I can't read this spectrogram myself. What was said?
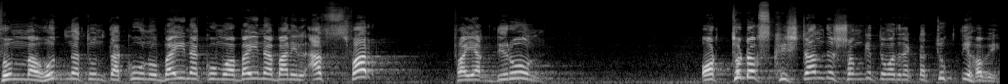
সুম্মা হুদনাতুন তাকুন বাইনা কুমা বাইনা বানিল আসফার ফায়াক দিরুন অর্থোডক্স খ্রিস্টানদের সঙ্গে তোমাদের একটা চুক্তি হবে।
